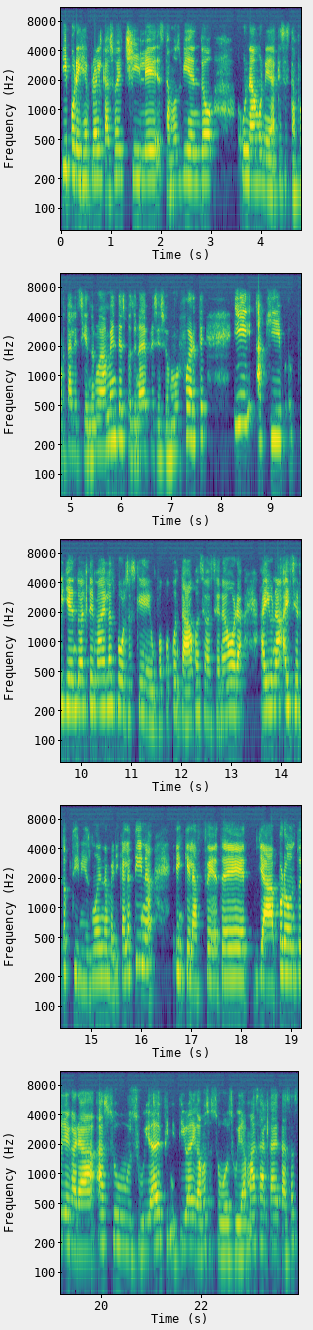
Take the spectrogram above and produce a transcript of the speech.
y por ejemplo, en el caso de Chile, estamos viendo una moneda que se está fortaleciendo nuevamente después de una depreciación muy fuerte y aquí, yendo al tema de las bolsas que un poco contaba Juan Sebastián ahora, hay, una, hay cierto optimismo en América Latina en que la Fed eh, ya pronto llegará a su subida definitiva, digamos, a su subida más alta de tasas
